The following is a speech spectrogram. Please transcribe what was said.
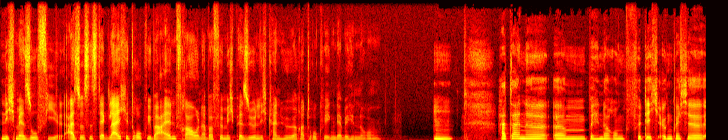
nicht mehr so viel. Also es ist der gleiche Druck wie bei allen Frauen, aber für mich persönlich kein höherer Druck wegen der Behinderung. Mhm. Hat deine ähm, Behinderung für dich irgendwelche,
